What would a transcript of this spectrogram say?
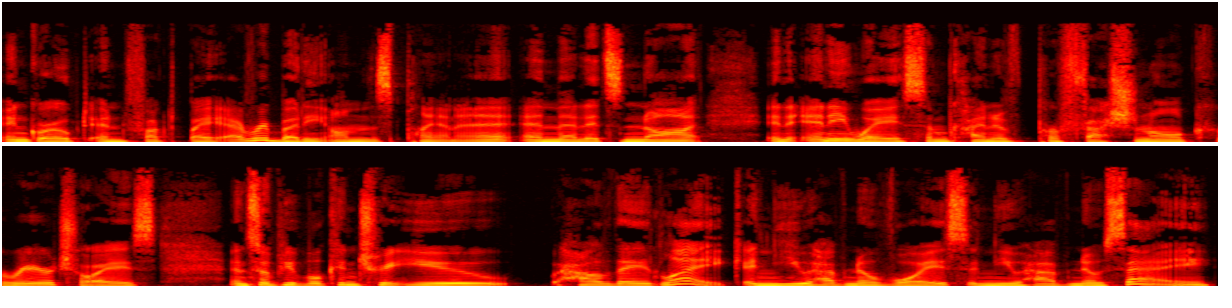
and groped and fucked by everybody on this planet. And that it's not in any way some kind of professional career choice. And so people can treat you how they like and you have no voice and you have no say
